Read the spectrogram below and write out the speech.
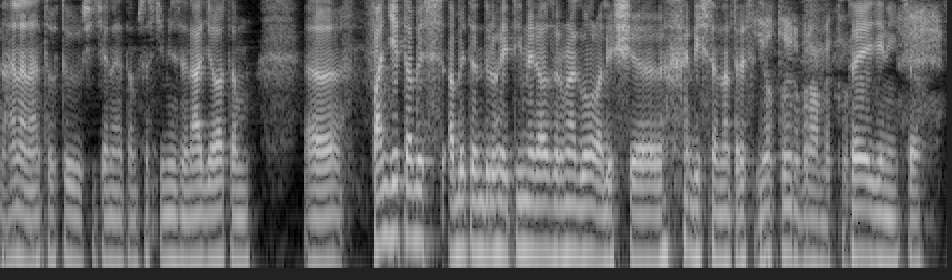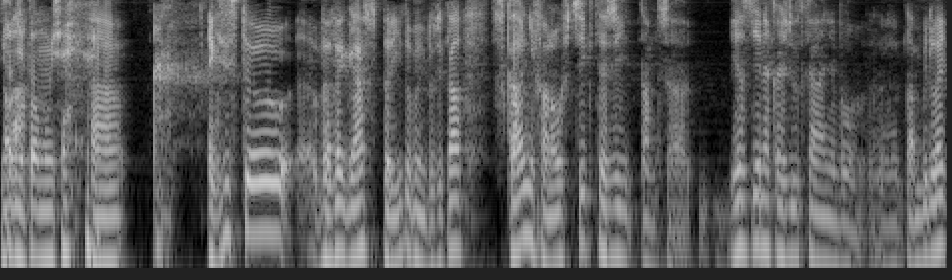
Ne, ne, ne, to, to určitě ne, tam se s tím nic nedá dělat, tam uh, fandit, aby, aby ten druhý tým nedal zrovna gól, když, uh, když jsem na trestní. Jo, to je dobrá metoda. To je jediný, co, co no mi pomůže. A existují ve Vegas, prý, to mi někdo říkal, skalní fanoušci, kteří tam třeba jezdí na každý utkání nebo eh, tam bydlej.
